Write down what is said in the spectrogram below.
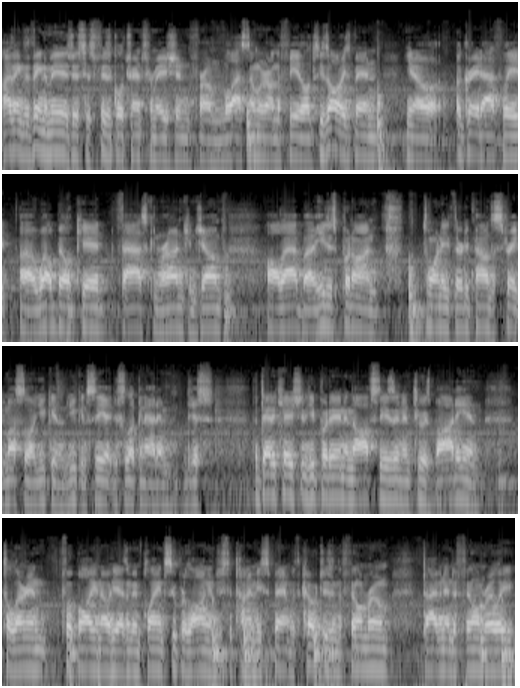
I think the thing to me is just his physical transformation from the last time we were on the field. He's always been, you know, a great athlete, a well-built kid, fast, can run, can jump, all that. But he just put on 20, 30 pounds of straight muscle, and you can you can see it just looking at him. Just the dedication he put in in the off season into his body and to learning football. You know, he hasn't been playing super long, and just the time he spent with coaches in the film room, diving into film, really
